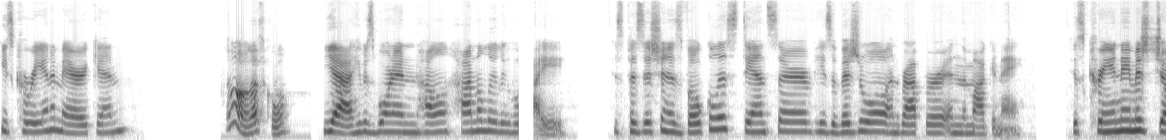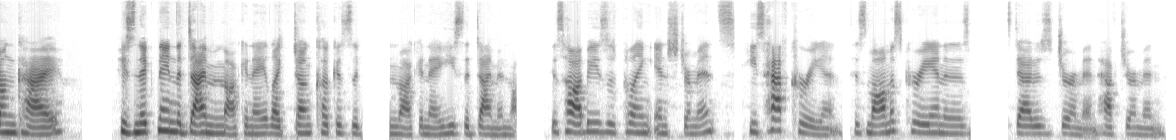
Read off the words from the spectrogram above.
He's Korean American. Oh, that's cool. Yeah, he was born in Honolulu, Hawaii. His position is vocalist, dancer. He's a visual and rapper in the Maknae. His Korean name is Jungkai. He's nicknamed the Diamond Machine, like Jungkook is the Machine. He's the Diamond Machine. His hobbies are playing instruments. He's half Korean. His mom is Korean and his dad is German, half German.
